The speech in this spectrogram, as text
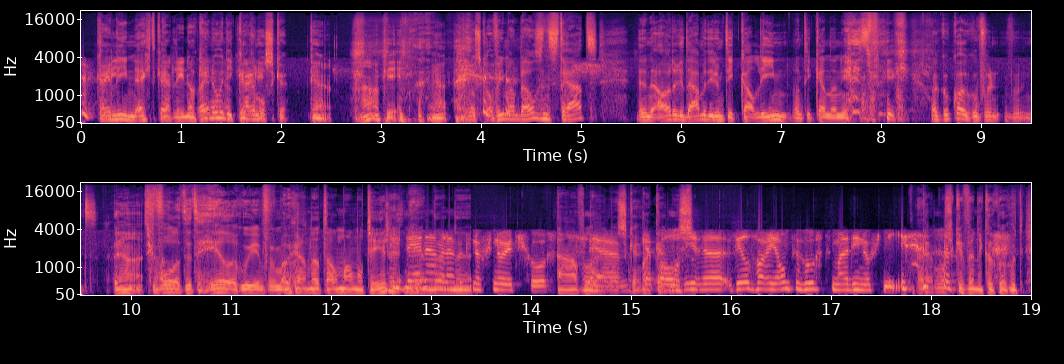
Carlien, echt. Carlien, oké. Wij noemen die oké. Carloske. Ja. Ah, oké. Ja. Of iemand bij ons in de straat, een oudere dame, die noemt die Kalien, want die kan dat niet uitspreken. Maar ik ook wel goed vind. Ja. Het gevoel dat het heel goede We informatie gaan dat allemaal noteren. Die dan, heb ik eh, nog nooit gehoord. ah, voilà. Ja, ik heb al hier, eh, veel varianten gehoord, maar die nog niet. Carloske vind ik ook wel goed.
